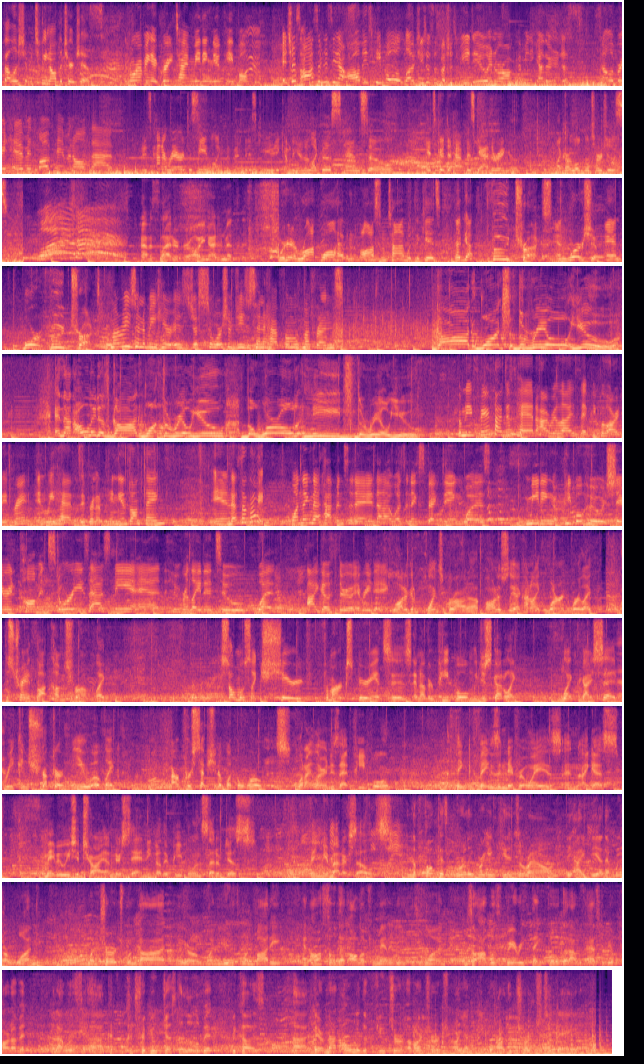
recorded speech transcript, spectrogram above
fellowship between all the churches. And we're having a great time meeting new people. It's just awesome to see that all these people love Jesus as much as we do and we're all coming together to just celebrate him and love him and all of that. It's kind of rare to see like the Methodist community come together like this and so it's good to have this gathering of like our local churches. One church! Have a slider for all United Methodists. We're here in Rockwall having an awesome time with the kids. They've got food trucks and worship and more food trucks. My reason to be here is just to worship Jesus and to have fun with my friends. God wants the real you. And not only does God want the real you, the world needs the real you. From the experience I just had, I realized that people are different and we have different opinions on things, and that's okay. One thing that happened today that I wasn't expecting was meeting people who shared common stories as me and who related to what I go through every day. A lot of good points brought up. Honestly, I kind of like learned where like this train of thought comes from. Like it's almost like shared from our experiences and other people and we just gotta like like the guy said, reconstruct our view of like our perception of what the world is. What I learned is that people think of things in different ways and I guess maybe we should try understanding other people instead of just thinking about ourselves. And the focus really bringing kids around the idea that we are one, one church, one God, we are one youth, one body, and also that all of humanity is one. And so I was very thankful that I was asked to be a part of it, and I was uh, could contribute just a little bit because uh, they're not only the future of our church, our young people are the church today.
